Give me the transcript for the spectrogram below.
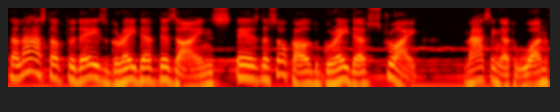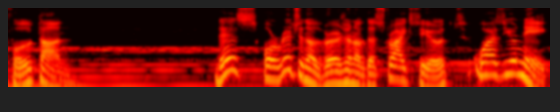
The last of today's Grey Death designs is the so-called Grey Death Strike, massing at one full ton. This original version of the strike suit was unique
